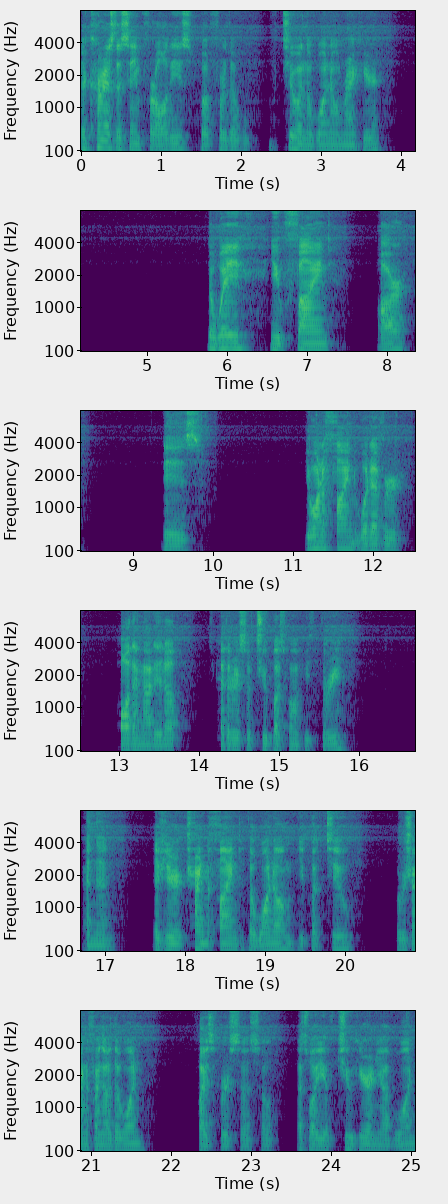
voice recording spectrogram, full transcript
the current is the same for all these, but for the 2 and the 1 ohm right here, the way you find R is you want to find whatever all them added up together. So 2 plus 1 would be 3. And then if you're trying to find the 1 ohm, you put 2. If you're trying to find the other one, vice versa. So that's why you have 2 here and you have 1.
